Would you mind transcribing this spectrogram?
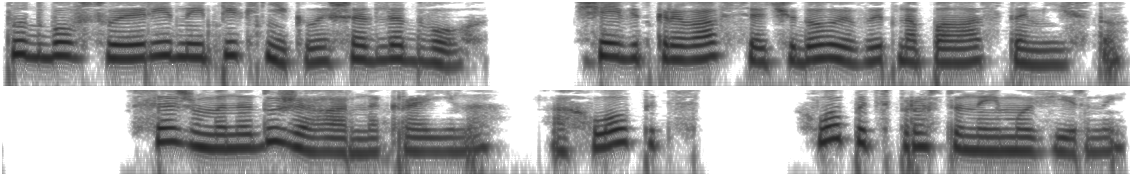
Тут був своєрідний пікнік лише для двох, ще й відкривався чудовий вид на палац та місто. Все ж в мене дуже гарна країна, а хлопець хлопець просто неймовірний.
